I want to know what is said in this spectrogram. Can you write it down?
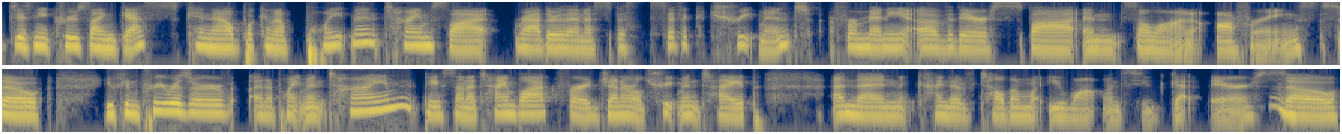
Disney Cruise Line guests can now book an appointment time slot rather than a specific treatment for many of their spa and salon offerings. So you can pre reserve an appointment time based on a time block for a general treatment type and then kind of tell them what you want once you get there. Hmm. So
